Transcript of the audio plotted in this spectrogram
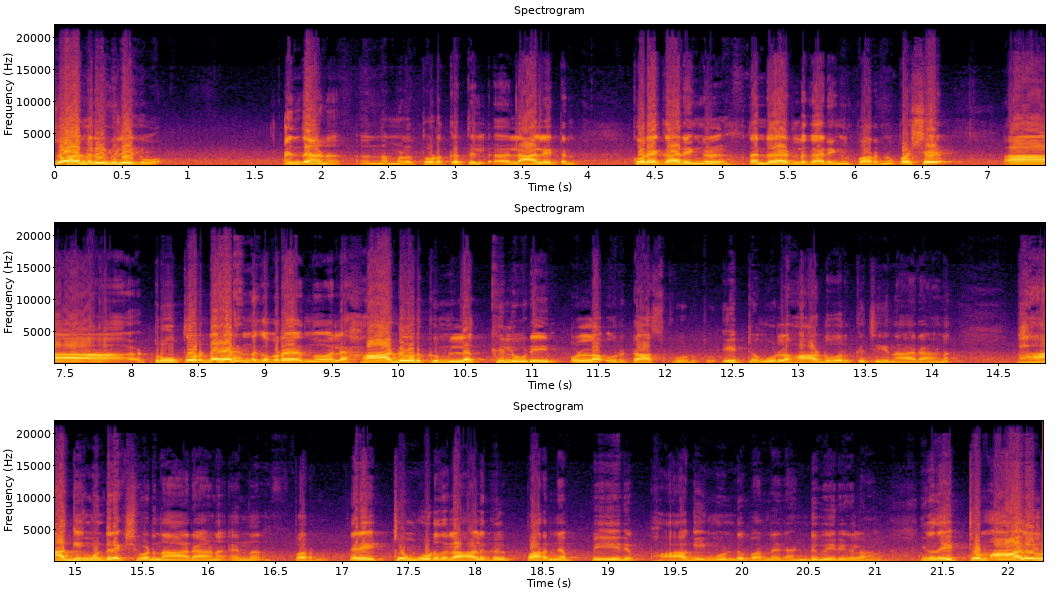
സോ അതിന് റിവ്യൂലേക്ക് പോവാം. എന്താണ് നമ്മൾ തുടക്കത്തിൽ ലാലേട്ടൻ കുറേ കാര്യങ്ങൾ തന്റെതായിട്ടുള്ള കാര്യങ്ങൾ പറഞ്ഞു. പക്ഷേ ട്രൂത്ത് ഓർ ഡയർ എന്നൊക്കെ പറയുന്ന പോലെ ഹാർഡ് വർക്കും ലക്കിലൂടെയും ഉള്ള ഒരു ടാസ്ക് കൊടുത്തു. ഏറ്റവും കൂടുതൽ ഹാർഡ് വർക്ക് ചെയ്യുന്ന ആരാണ്? ഭാഗ്യം കൊണ്ട് രക്ഷപ്പെടുന്ന ആരാണ് എന്ന് പറഞ്ഞു. അതിൽ ഏറ്റവും കൂടുതൽ ആളുകൾ പറഞ്ഞ പേര് ഭാഗ്യം കൊണ്ട് പറഞ്ഞ രണ്ട് പേരുകളാണ്. ഇന്ന് ഏറ്റവും ആളുകൾ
